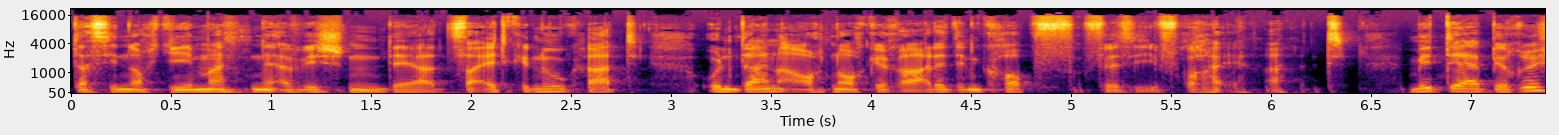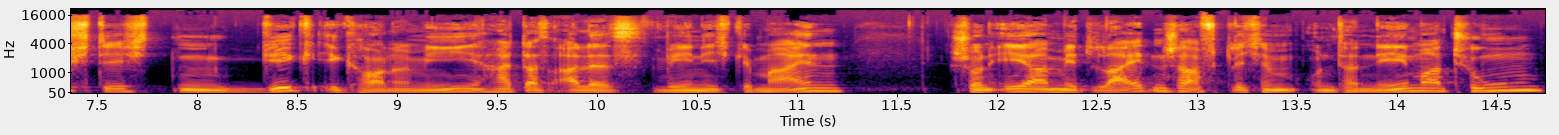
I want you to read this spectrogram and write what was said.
dass sie noch jemanden erwischen, der Zeit genug hat und dann auch noch gerade den Kopf für sie frei hat. Mit der berüchtigten Gig Economy hat das alles wenig gemein, schon eher mit leidenschaftlichem Unternehmertum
